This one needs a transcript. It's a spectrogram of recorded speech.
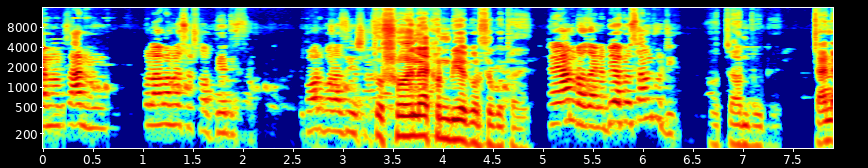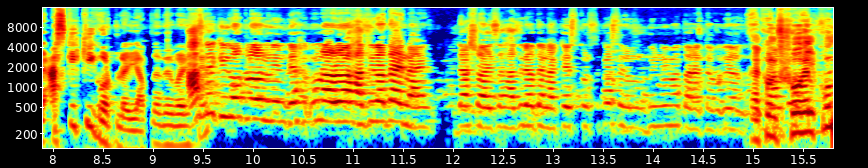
মনে করছে আমি পোলা বানাচ্ছে সব দিয়ে দিচ্ছে জিনিস তো সোহেল এখন বিয়ে করছে কোথায়? হ্যাঁ আমরা জানি না বিয়ে করে সানকুটি ও চাঁদপুরে জানেন আজকে কি ঘটলো এই আপনাদের বাড়িতে? আজকে কি ওনার হাজিরা দেয় নাই দেড়শো আইসে হাজিরা দেয় না কেস করছে কেসের বিনিময়ে তার একটা ইয়ে- এখন সোহেল কোন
